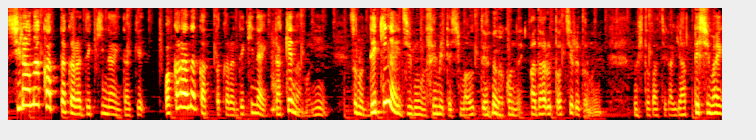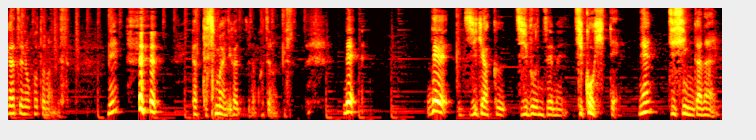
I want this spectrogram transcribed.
知らなかったからできないだけ。分からなかったからできないだけなのにそのできない自分を責めてしまうっていうのがこのアダルト・チルドのの人たちがやってしまいがちのことなんです。ね？やってしまいがちなことなんです。でで自虐自分責め自己否定ね？自信がない。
